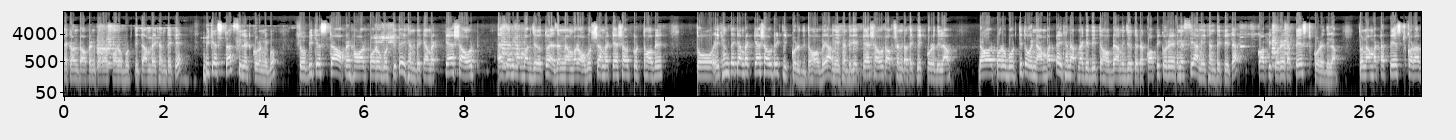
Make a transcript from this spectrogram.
অ্যাকাউন্টটা ওপেন করার পরবর্তীতে আমরা এখান থেকে বিকাশটা সিলেক্ট করে নিব। তো বিকাশটা ওপেন হওয়ার পরবর্তীতে এখান থেকে আমরা ক্যাশ আউট, এজেন্ট নাম্বার যেহেতু, এজেন্ট নাম্বার অবশ্যই আমরা ক্যাশ আউট করতে হবে। তো এখান থেকে আমরা ক্যাশ আউটে ক্লিক করে দিতে হবে। আমি এখান থেকে ক্যাশ আউট অপশনটাতে ক্লিক করে দিলাম। দেওয়ার পরবর্তীতে ওই নাম্বারটা এখানে আপনাকে দিতে হবে। আমি যেহেতু এটা কপি করে এনেছি, আমি এখান থেকে এটা কপি করে এটা পেস্ট করে দিলাম। তো নাম্বারটা পেস্ট করার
